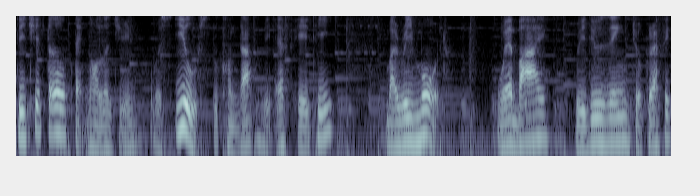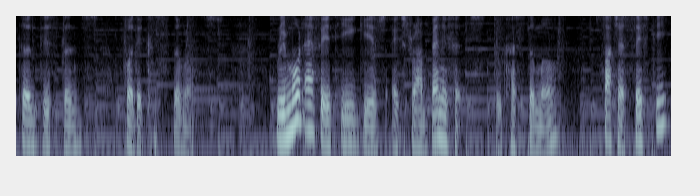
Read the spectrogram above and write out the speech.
Digital technology was used to conduct the FAT by remote, whereby reducing geographical distance for the customers. Remote FAT gives extra benefits to customers such as safety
